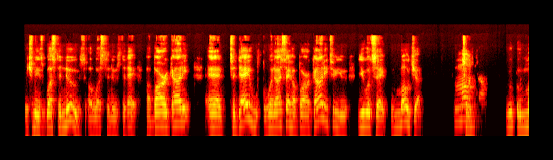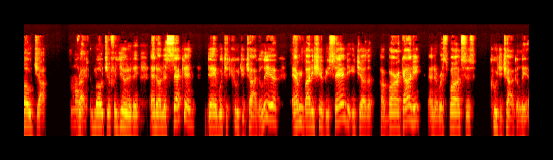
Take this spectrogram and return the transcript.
which means what's the news or what's the news today. Habari Gani and today, when I say Habari Gani to you, you would say Moja. Moja. Moja. Right, Moja for unity. And on the second day, which is Kujichagulia, everybody should be saying to each other Habari Gani, and the response is Kujichagulia,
